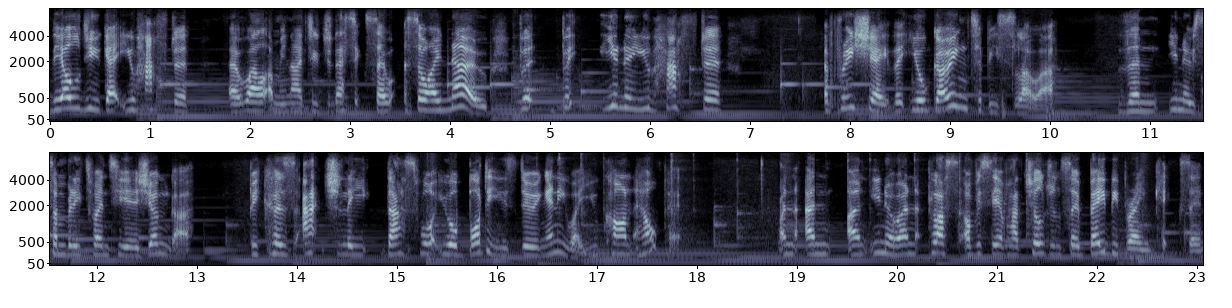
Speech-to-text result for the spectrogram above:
the older you get you have to uh, well i mean i do genetics so so i know. But but you know you have to appreciate that you're going to be slower than you know somebody 20 years younger because actually that's what your body is doing anyway. You can't help it and and and you know and plus obviously i've had children so baby brain kicks in.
